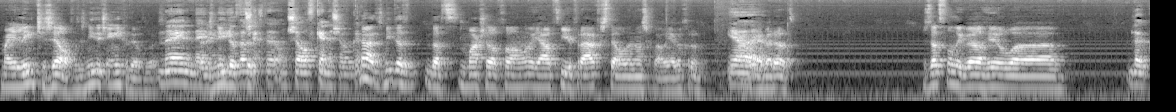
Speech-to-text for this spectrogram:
Maar je linkt jezelf. Het is niet dat je ingedeeld wordt. Nee, nee, nee. Het is nee, niet nee. dat echt eh, om zelfkennis ook, hè? Ja, het is niet dat, dat Marcel gewoon jou vier vragen stelde en dan zegt, oh jij bent groen. Ja, oh jij bent rood. Dus dat vond ik wel heel, eh, leuk.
